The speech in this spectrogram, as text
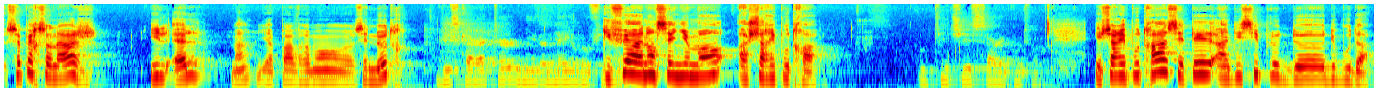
ce personnage, il, elle, hein, il n'y a pas vraiment, euh, c'est neutre, qui fait un enseignement à Shariputra. Et Shariputra, c'était un disciple de- du Bouddha,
